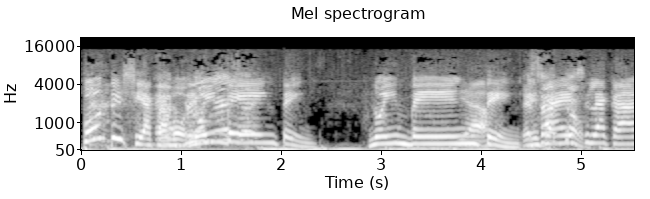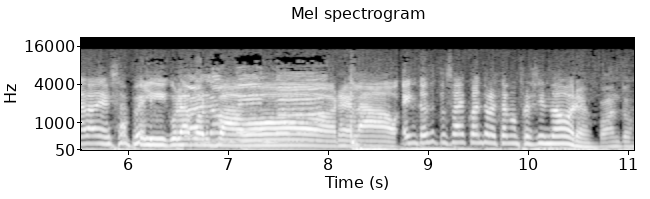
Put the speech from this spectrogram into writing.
Punto y se acabó. No inventen. No inventen. Yeah. Esa Exacto. es la cara de esa película, No es por lo favor. Entonces, ¿tú sabes cuánto le están ofreciendo ahora? ¿Cuánto?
